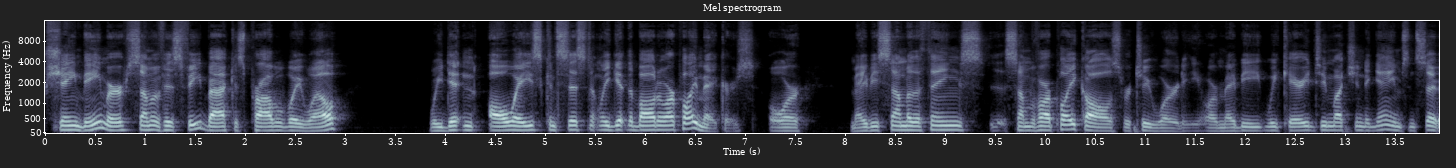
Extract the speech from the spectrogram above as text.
shane beamer some of his feedback is probably well we didn't always consistently get the ball to our playmakers or maybe some of the things some of our play calls were too wordy or maybe we carried too much into games. And so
